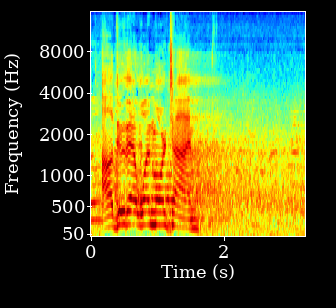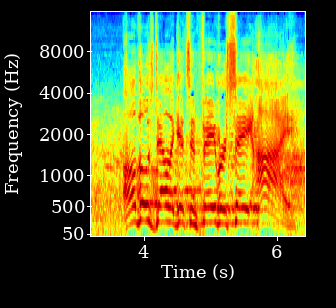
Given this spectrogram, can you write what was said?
Rules. I'll do that one more time. All those delegates in favor say aye.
